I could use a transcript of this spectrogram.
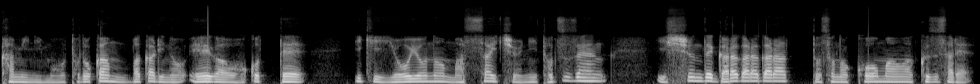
神にも届かんばかりの映画を誇って意気揚々の真っ最中に突然一瞬でガラガラガラッとその高慢は崩され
